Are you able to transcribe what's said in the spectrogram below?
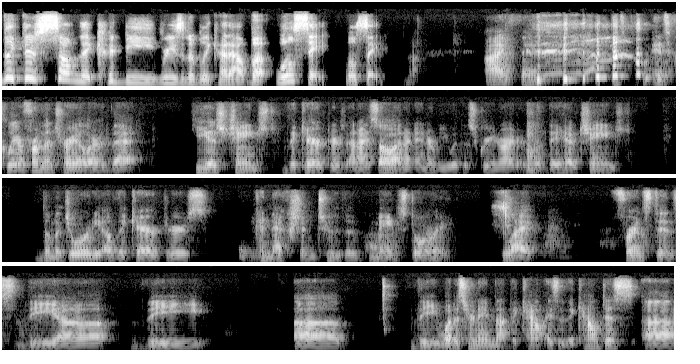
that like there's some that could be reasonably cut out but we'll see we'll see I think it's, it's clear from the trailer that he has changed the characters, and I saw in an interview with the screenwriter that they have changed the majority of the characters' connection to the main story. Like, for instance, the uh, the uh, the what is her name? Not the count. Is it the Countess? Uh,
